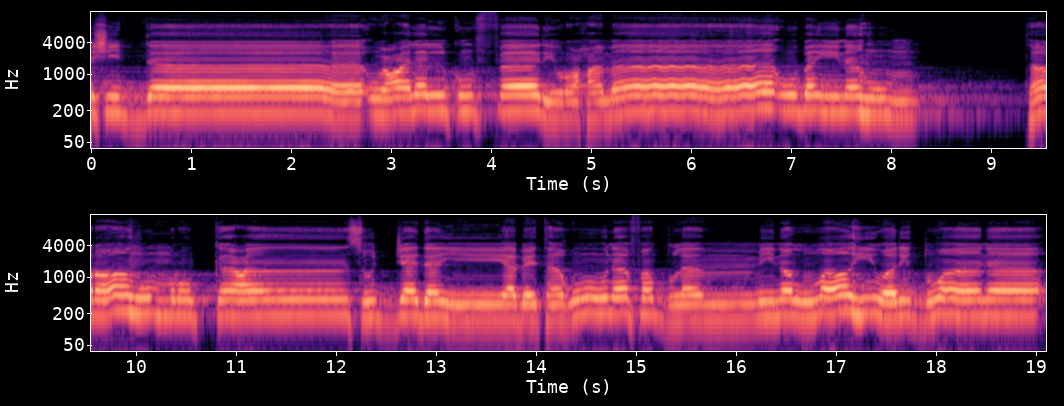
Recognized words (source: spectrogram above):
أشداء على الكفار رحماء بينهم تراهم ركعا سجدا يبتغون فضلا من الله ورضوانا.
